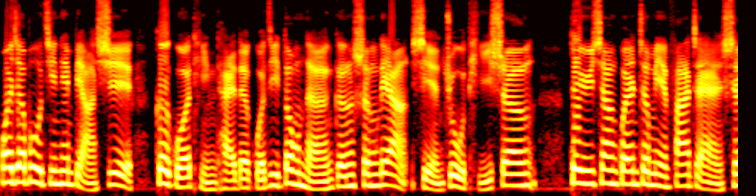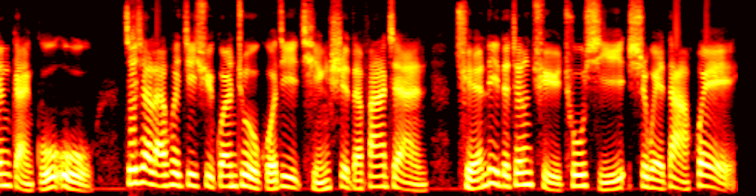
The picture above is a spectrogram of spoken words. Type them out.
外交部今天表示，各国挺台的国际动能跟声量显著提升，对于相关正面发展深感鼓舞。接下来会继续关注国际情势的发展，全力的争取出席世卫大会，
